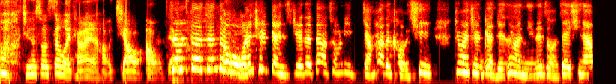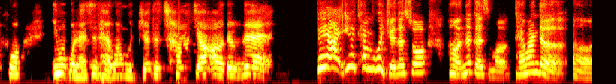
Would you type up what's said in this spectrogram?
啊，觉得说身为台湾人好骄傲。真的，真的，我完全感觉得到，从你讲话的口气，就完全感觉到你那种在新加坡，因为我来自台湾，我觉得超骄傲，对不对？对啊，因为他们会觉得说，哦，那个什么台湾的呃，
